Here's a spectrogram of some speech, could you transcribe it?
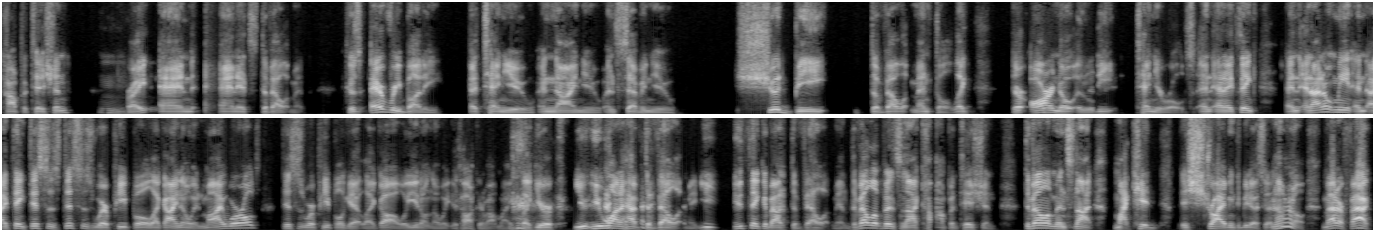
competition mm. right? And and it's development because everybody at 10U and 9U and 7U should be developmental. Like there are no elite 10 year olds and and i think and and i don't mean and i think this is this is where people like i know in my world this is where people get like oh well you don't know what you're talking about mike. Like you're you you want to have development. You you think about development. Development's not competition. Development's not my kid is striving to be this. No no no. Matter of fact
